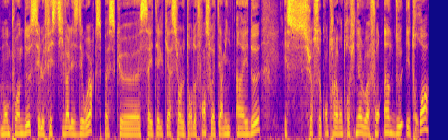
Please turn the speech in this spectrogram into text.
Mon point 2 c'est le festival SD Works parce que ça a été le cas sur le Tour de France où elle termine 1 et 2 et sur ce contre-la-montre final où elles font 1, 2 et 3.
